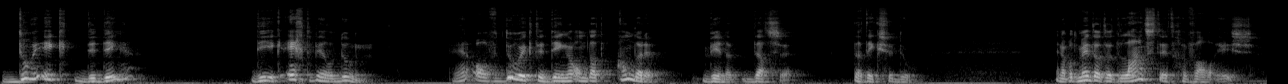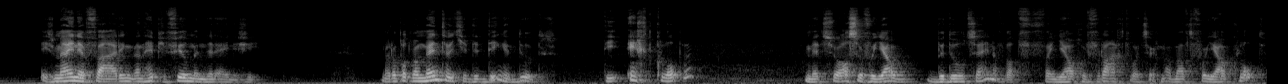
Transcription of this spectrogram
doe ik de dingen die ik echt wil doen? Of doe ik de dingen omdat anderen willen dat, ze, dat ik ze doe? En op het moment dat het laatste het geval is, is mijn ervaring, dan heb je veel minder energie. Maar op het moment dat je de dingen doet die echt kloppen, met zoals ze voor jou bedoeld zijn, of wat van jou gevraagd wordt, zeg maar, wat voor jou klopt,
